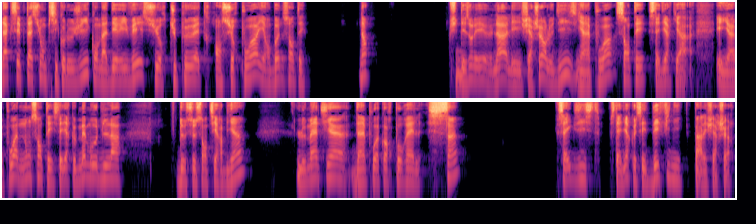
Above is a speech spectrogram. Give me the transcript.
acceptation psychologique, on a dérivé sur tu peux être en surpoids et en bonne santé. Non. Je suis désolé. Là, les chercheurs le disent. Il y a un poids santé, c'est-à-dire qu'il y a et il y a un poids non santé, c'est-à-dire que même au-delà de se sentir bien, le maintien d'un poids corporel sain, ça existe. C'est-à-dire que c'est défini par les chercheurs.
